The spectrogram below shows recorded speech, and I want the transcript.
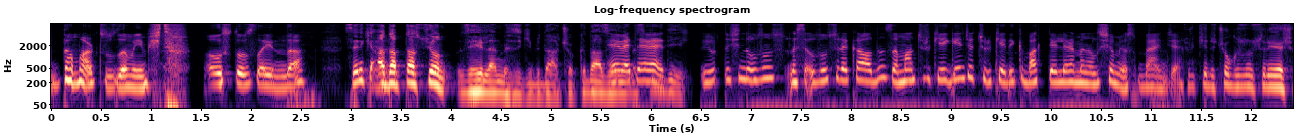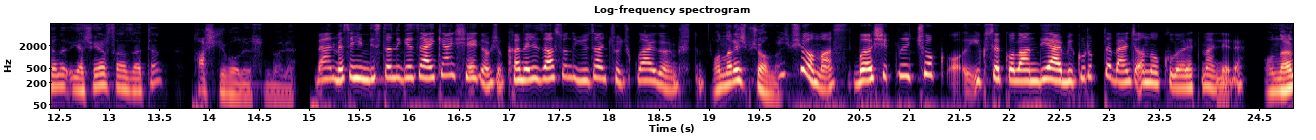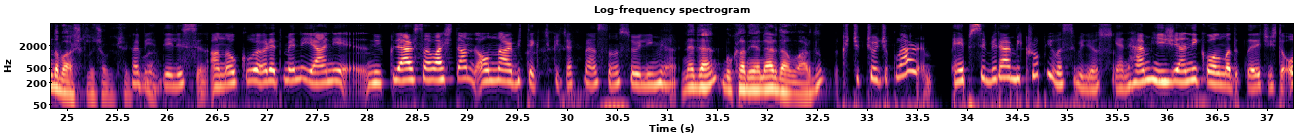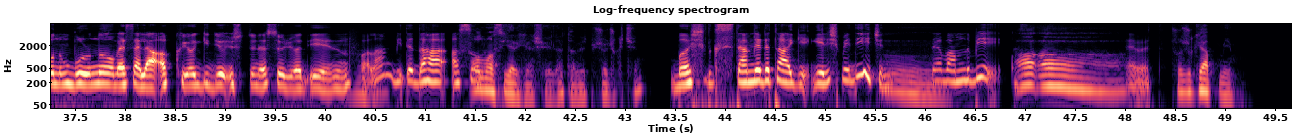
damar tuzlama yemiştim. Ağustos ayında. Seninki Evet. adaptasyon zehirlenmesi gibi daha çok. Gıda zehirlenmesi evet. gibi değil. Yurt dışında uzun mesela uzun süre kaldığın zaman Türkiye'ye gelince Türkiye'deki bakterilere hemen alışamıyorsun bence. Türkiye'de çok uzun süre yaşanır, yaşayarsan zaten taş gibi oluyorsun böyle. Ben mesela Hindistan'ı gezerken şey görmüştüm. Kanalizasyonda yüzen çocuklar görmüştüm. Onlara hiçbir şey olmaz. Hiçbir şey olmaz. Bağışıklığı çok yüksek olan diğer bir grup da bence anaokulu öğretmenleri. Onların da bağışıklığı çok yüksek? Tabii delisin. Anaokulu öğretmeni yani nükleer savaştan onlar bir tek çıkacak ben sana söyleyeyim yani. Neden? Bu kanıya nereden vardın? Küçük çocuklar hepsi birer mikrop yuvası biliyorsun. Yani hem hijyenik olmadıkları için işte onun burnu mesela akıyor gidiyor üstüne sürüyor diğerinin falan. Bir de daha asıl Olması gereken şeyler tabii bir çocuk için. Bağışıklık sistemleri de ta ge- gelişmediği için Hmm. devamlı bir Aa, evet. çocuk yapmayayım.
